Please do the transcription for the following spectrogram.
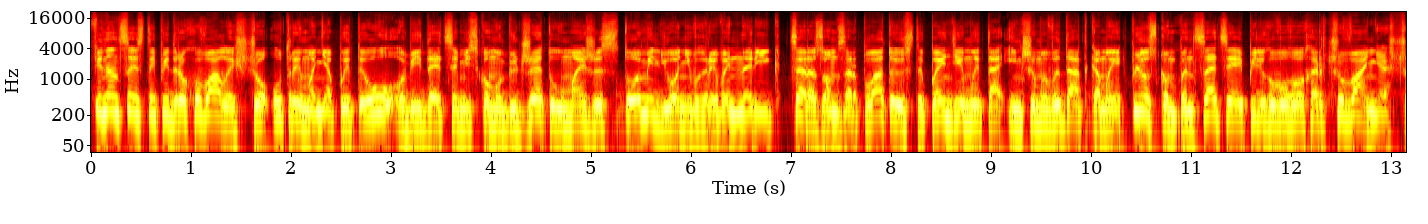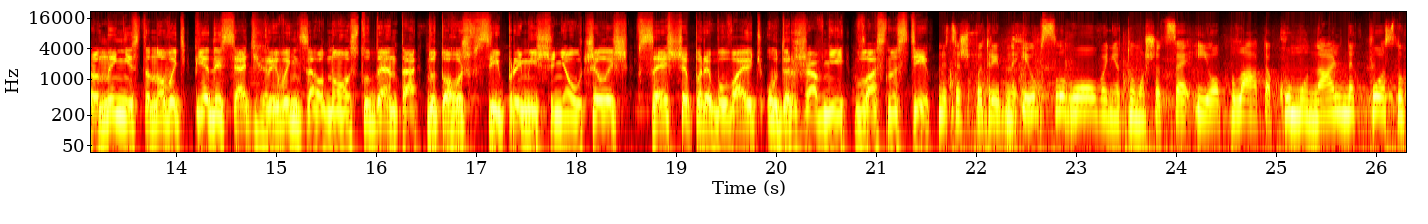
Фінансисти підрахували, що утримання ПТУ обійдеться міському бюджету у майже 100 мільйонів гривень на рік. Це разом з зарплатою, стипендіями та іншими видатками, плюс компенсація пільгового харчування, що нині становить 50 гривень за одного студента. До того ж, всі приміщення училищ все ще перебувають у державній власності. Ну, Це ж потрібне і обслуговування, тому що це і оплата комунальних послуг,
